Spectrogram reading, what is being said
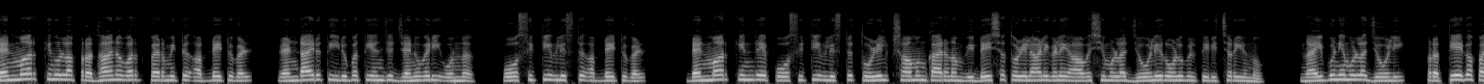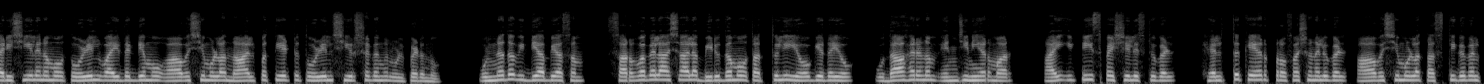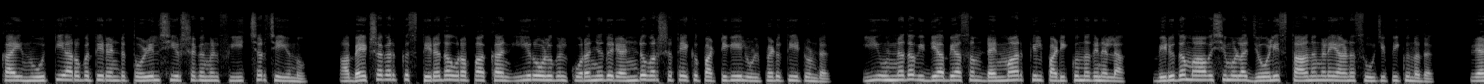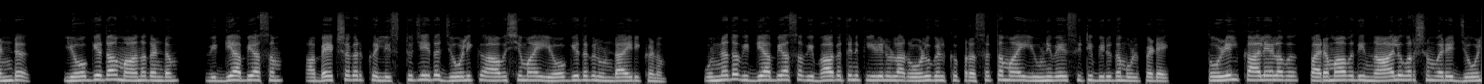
ഡെൻമാർക്കിനുള്ള പ്രധാന work permit അപ്ഡേറ്റുകൾ രണ്ടായിരത്തി ഇരുപത്തിയഞ്ച് ജനുവരി ഒന്ന് പോസിറ്റീവ് ലിസ്റ്റ് അപ്ഡേറ്റുകൾ ഡെൻമാർക്കിന്റെ പോസിറ്റീവ് ലിസ്റ്റ് തൊഴിൽ ക്ഷാമം കാരണം വിദേശ തൊഴിലാളികളെ ആവശ്യമുള്ള ജോലി റോളുകൾ തിരിച്ചറിയുന്നു. നൈപുണ്യമുള്ള ജോലി പ്രത്യേക പരിശീലനമോ തൊഴിൽ വൈദഗ്ധ്യമോ ആവശ്യമുള്ള നാൽപ്പത്തിയെട്ട് തൊഴിൽ ശീർഷകങ്ങൾ ഉൾപ്പെടുന്നു. ഉന്നത വിദ്യാഭ്യാസം സർവകലാശാല ബിരുദമോ തത്തുല്യ യോഗ്യതയോ ഉദാഹരണം എഞ്ചിനീയർമാർ ഐ ടി സ്പെഷ്യലിസ്റ്റുകൾ ഹെൽത്ത് കെയർ പ്രൊഫഷണലുകൾ ആവശ്യമുള്ള തസ്തികകൾക്കായി നൂറ്റി അറുപത്തിരണ്ട് തൊഴിൽ ശീർഷകങ്ങൾ ഫീച്ചർ ചെയ്യുന്നു. അപേക്ഷകർക്ക് സ്ഥിരത ഉറപ്പാക്കാൻ ഈ റോളുകൾ കുറഞ്ഞത് രണ്ടു വർഷത്തേക്ക് പട്ടികയിൽ ഉൾപ്പെടുത്തിയിട്ടുണ്ട്. ഈ ഉന്നത വിദ്യാഭ്യാസം ഡെൻമാർക്കിൽ പഠിക്കുന്നതിനല്ല ബിരുദം ആവശ്യമുള്ള ജോലി സ്ഥാനങ്ങളെയാണ് സൂചിപ്പിക്കുന്നത്. രണ്ട് യോഗ്യതാ മാനദണ്ഡം വിദ്യാഭ്യാസം. അപേക്ഷകർക്ക് ലിസ്റ്റ് ചെയ്ത ജോലിക്ക് ആവശ്യമായ യോഗ്യതകൾ ഉണ്ടായിരിക്കണം. ഉന്നത വിദ്യാഭ്യാസ വിഭാഗത്തിന് കീഴിലുള്ള റോളുകൾക്ക് പ്രസക്തമായ യൂണിവേഴ്സിറ്റി ബിരുദം ഉൾപ്പെടെ തൊഴിൽ കാലയളവ് പരമാവധി നാലു വർഷം വരെ ജോലി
